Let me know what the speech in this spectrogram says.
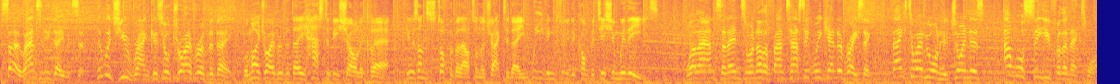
So, Anthony Davidson, who would you rank as your driver of the day? Well, my driver of the day has to be Charles Leclerc. He was unstoppable out on the track today, weaving through the competition with ease. Well, Ant, an end to another fantastic weekend of racing. Thanks to everyone who joined us, and we'll see you for the next one.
